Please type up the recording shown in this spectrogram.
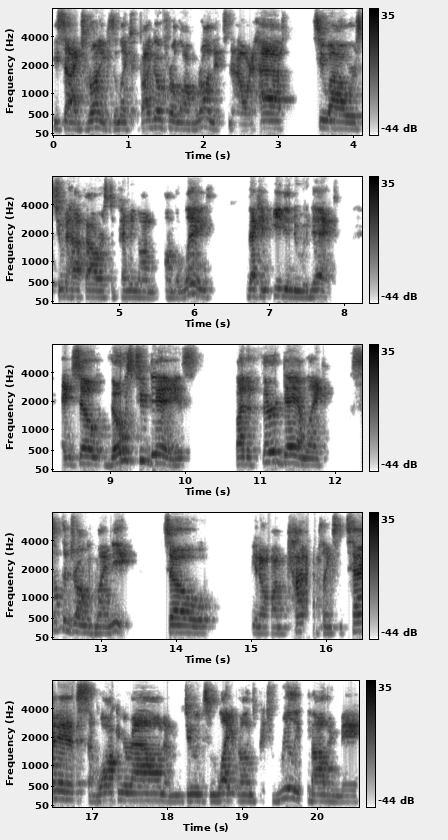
besides running because I'm like, if I go for a long run, it's an hour and a half, two hours, two and a half hours, depending on on the length. That can eat into a day. And so those two days, by the third day, I'm like, something's wrong with my knee. So, you know, I'm kind of playing some tennis, I'm walking around, I'm doing some light runs, but it's really bothering me.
